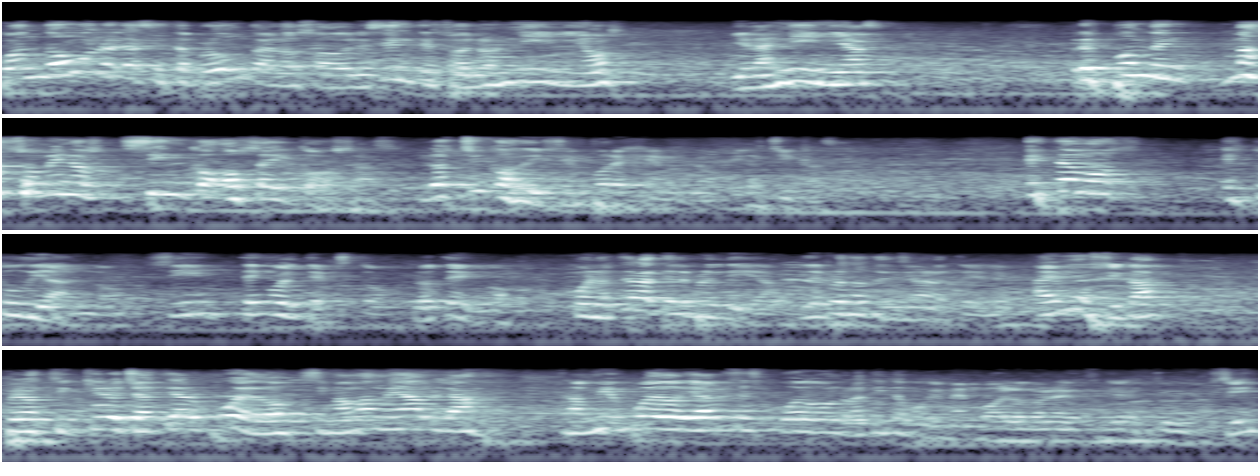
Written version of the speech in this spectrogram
Cuando uno le hace esta pregunta a los adolescentes o a los niños y a las niñas, responden más o menos cinco o seis cosas. Los chicos dicen, por ejemplo, y las chicas, estamos estudiando, ¿sí? Tengo el texto, lo tengo. Bueno, está la tele prendida, le presto atención a la tele. Hay música, pero si quiero chatear puedo, si mamá me habla, también puedo y a veces juego un ratito porque me embolo con el estudio, ¿sí?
